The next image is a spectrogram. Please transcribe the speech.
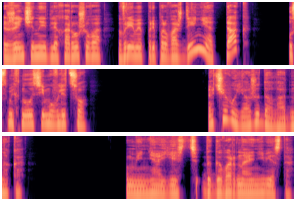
Женщиной для хорошего времяпрепровождения, так? Усмехнулась ему в лицо. А чего я ожидала, однако? У меня есть договорная невеста.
